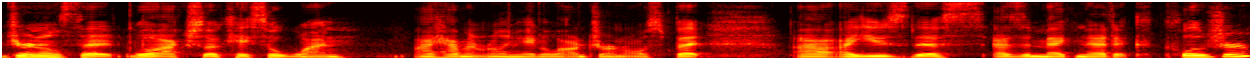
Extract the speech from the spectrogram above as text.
journals that, well, actually, okay, so one. I haven't really made a lot of journals, but uh, I use this as a magnetic closure.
